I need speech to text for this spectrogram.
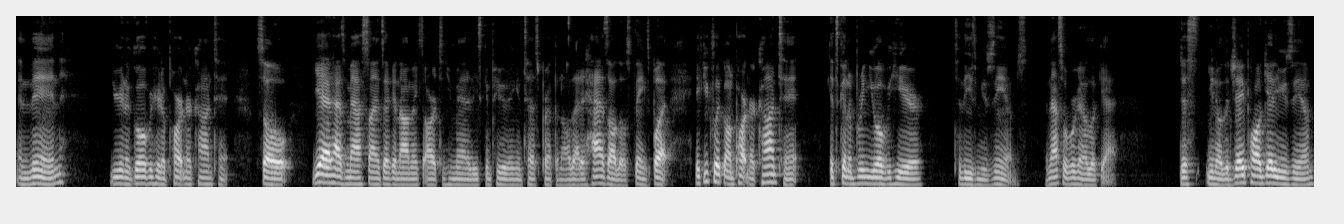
and then you're going to go over here to partner content. So yeah, it has math, science, economics, arts, and humanities, computing, and test prep, and all that. It has all those things, but if you click on partner content, it's going to bring you over here to these museums. And that's what we're going to look at. This, you know, the J. Paul Getty Museum,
